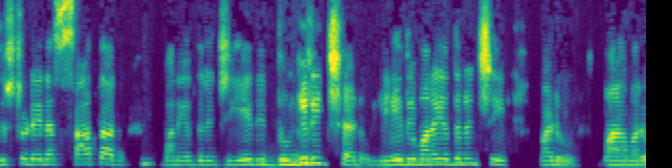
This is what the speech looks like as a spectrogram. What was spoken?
దుష్టుడైన సాతాను మన యొద్ నుంచి ఏది దొంగిలించాడు ఏది మన యొద్ద నుంచి వాడు మ- మరి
